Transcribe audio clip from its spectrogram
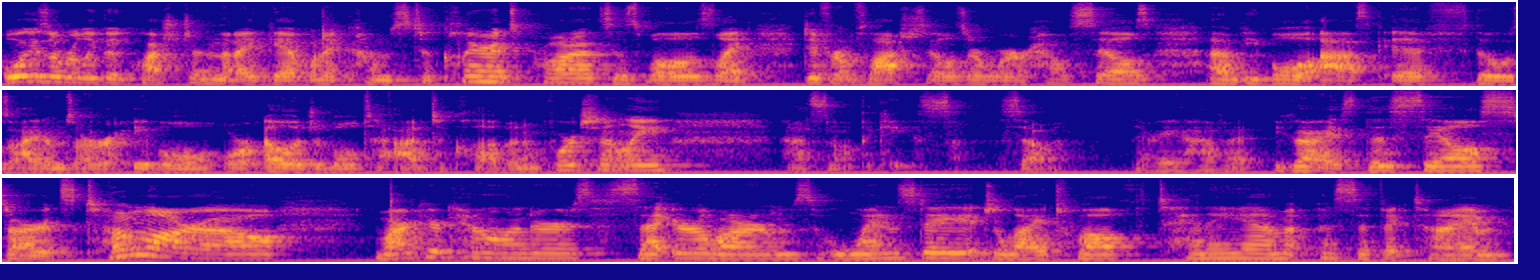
always a really good question that I get when it comes to clearance products as well as like different flash sales or warehouse sales. Um, people will ask if those items are able or eligible to add to club. And unfortunately, that's not the case. So there you have it. You guys, this sale starts tomorrow. Mark your calendars, set your alarms. Wednesday, July 12th, 10 a.m. Pacific time.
